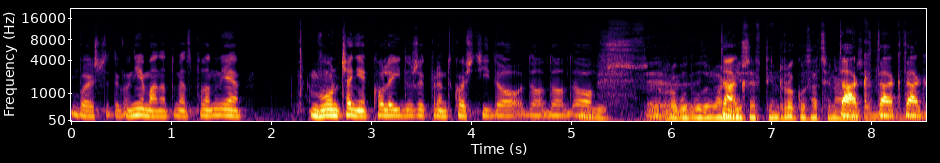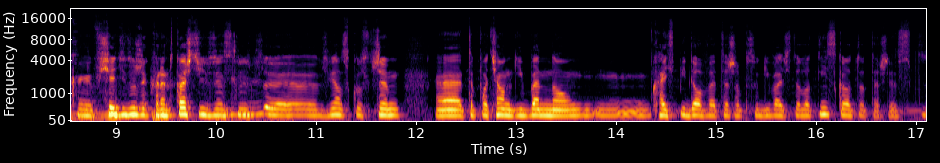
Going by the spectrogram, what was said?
bo jeszcze tego nie ma, natomiast planuje włączenie kolei dużych prędkości do... do, do, do Już e, robót budowlany tak. już w tym roku zaczynają tak, się, tak, no, tak. no, W sieci dużych prędkości, w związku, Mhm. e, w związku z czym e, te pociągi będą mm, high-speedowe też obsługiwać to lotnisko. To też jest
